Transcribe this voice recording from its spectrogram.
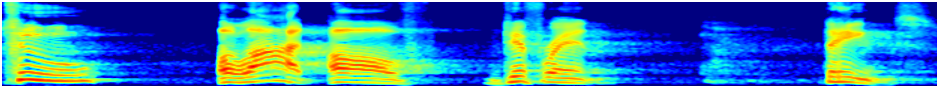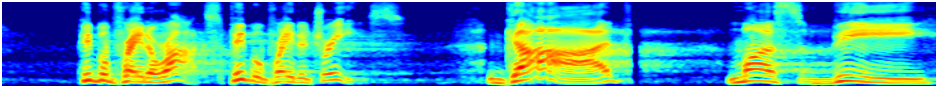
to a lot of different things. People pray to rocks, people pray to trees. God must be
